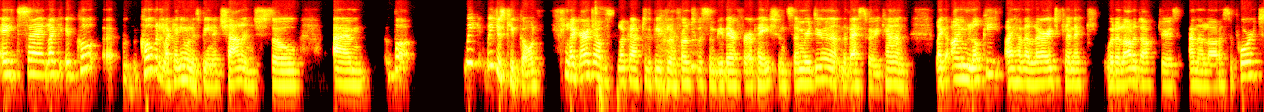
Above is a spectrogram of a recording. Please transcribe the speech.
it's uh, like COVID, like anyone, has been a challenge. So, um, but we we just keep going. Like our job is to look after the people in front of us and be there for our patients, and we're doing that in the best way we can. Like I'm lucky; I have a large clinic with a lot of doctors and a lot of support,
